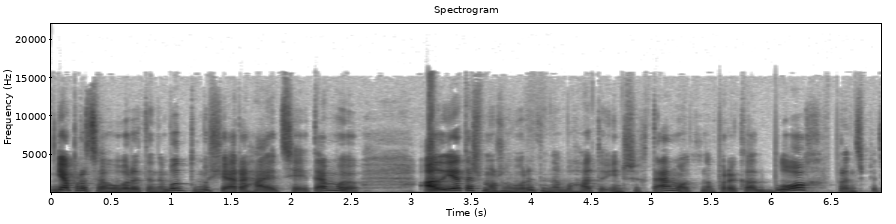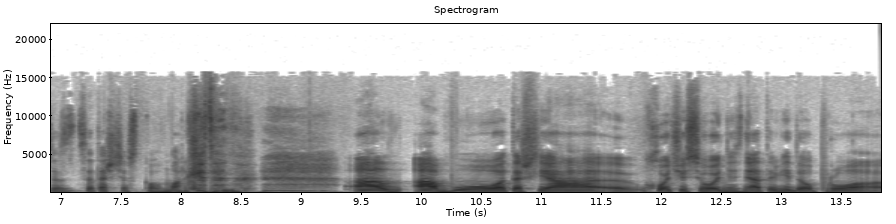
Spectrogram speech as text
я про це говорити не буду, тому що я ригаю цією темою. Але я теж можу говорити на багато інших тем. От, Наприклад, блог, в принципі, це, це теж частково маркетинг. А, Або теж я е, хочу сьогодні зняти відео про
